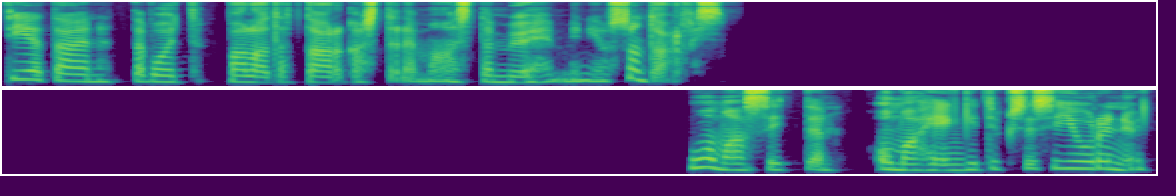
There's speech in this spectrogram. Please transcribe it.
tietäen, että voit palata tarkastelemaan sitä myöhemmin, jos on tarvis. Huomaa sitten oma hengityksesi juuri nyt.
